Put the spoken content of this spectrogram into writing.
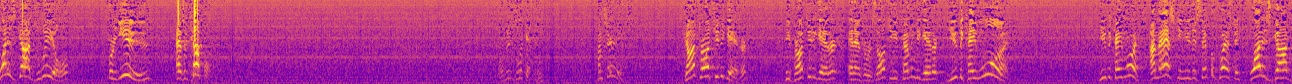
What is God's will for you as a couple? God brought you together. He brought you together, and as a result of you coming together, you became one. You became one. I'm asking you this simple question What is God's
